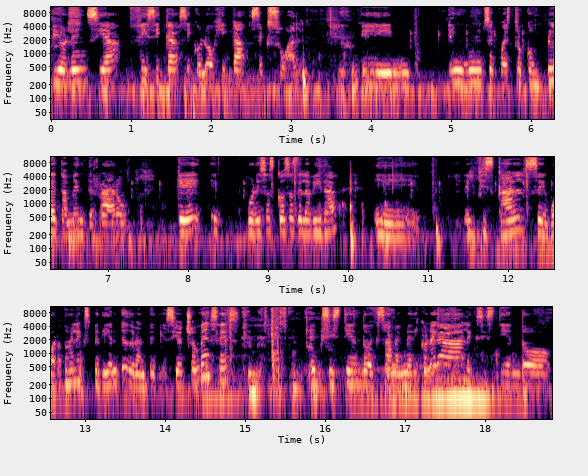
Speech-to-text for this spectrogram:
violencia física, psicológica, sexual, eh, en un secuestro completamente raro que eh, por esas cosas de la vida eh, el fiscal se guardó el expediente durante 18 meses. ¿Qué me estás contando? Existiendo examen médico legal, existiendo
